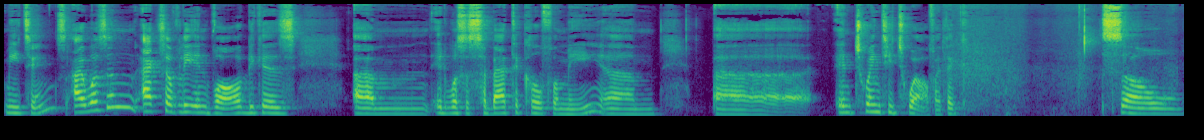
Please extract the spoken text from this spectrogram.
meetings. I wasn't actively involved because um, it was a sabbatical for me um, uh, in 2012, I think. So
